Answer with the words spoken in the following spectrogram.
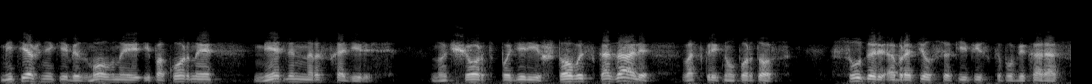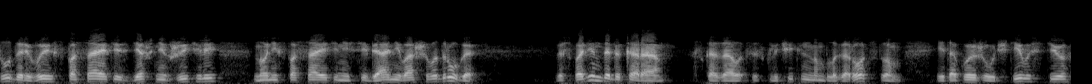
Мятежники, безмолвные и покорные, медленно расходились. «Но черт подери, что вы сказали?» — воскликнул Портос. «Сударь», — обратился к епископу Бекара, — «сударь, вы спасаете здешних жителей, но не спасаете ни себя, ни вашего друга». «Господин де Бекара», — сказал с исключительным благородством и такой же учтивостью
